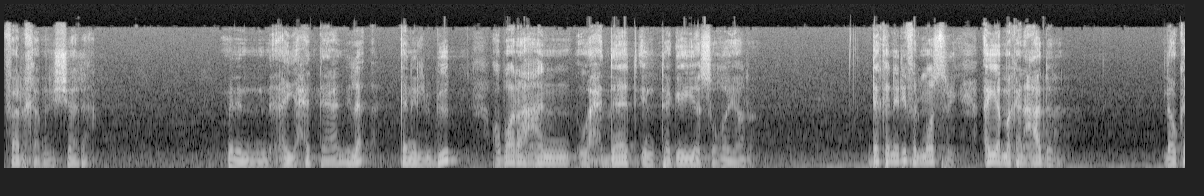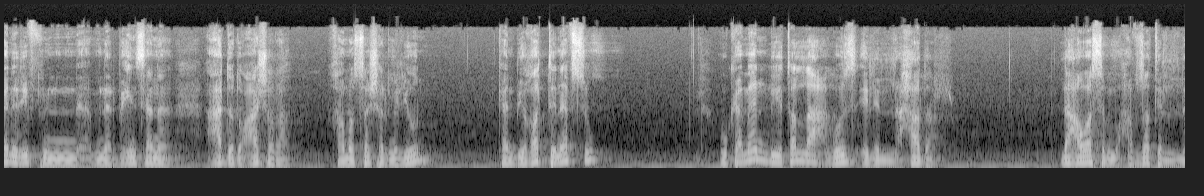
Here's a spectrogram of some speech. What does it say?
فرخة من الشارع؟ من أي حتة يعني؟ لا كان البيوت عبارة عن وحدات إنتاجية صغيرة. ده كان الريف المصري اي ما كان عدده. لو كان الريف من من 40 سنة عدده 10 15 مليون كان بيغطي نفسه وكمان بيطلع جزء للحضر لعواصم محافظات ال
